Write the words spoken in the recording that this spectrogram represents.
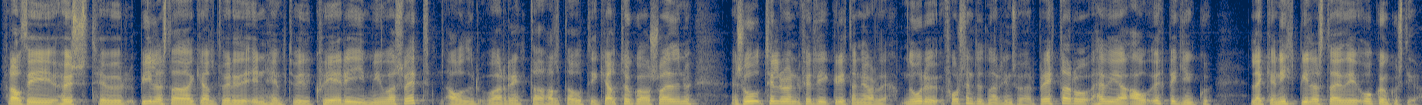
Frá því haust hefur bílastæðagjald verið innheimt við hveri í Mývasveit. Áður var reynd að halda út í gjaldtöku á svæðinu en svo tilraun fyrir grítan í árðeg. Nú eru fórsendurnar hins vegar breyttar og hefja á uppbyggingu, leggja nýtt bílastæði og göngustíga.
